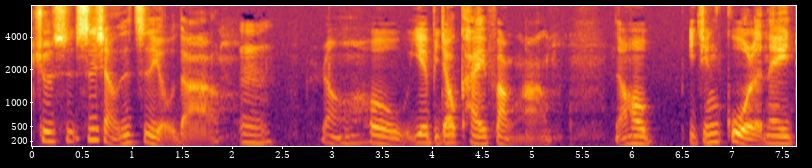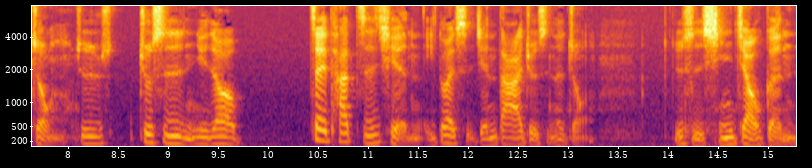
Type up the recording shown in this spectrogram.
就是思想是自由的啊，嗯，然后也比较开放啊，然后已经过了那一种，就是就是你知道，在他之前一段时间，大家就是那种就是新教跟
